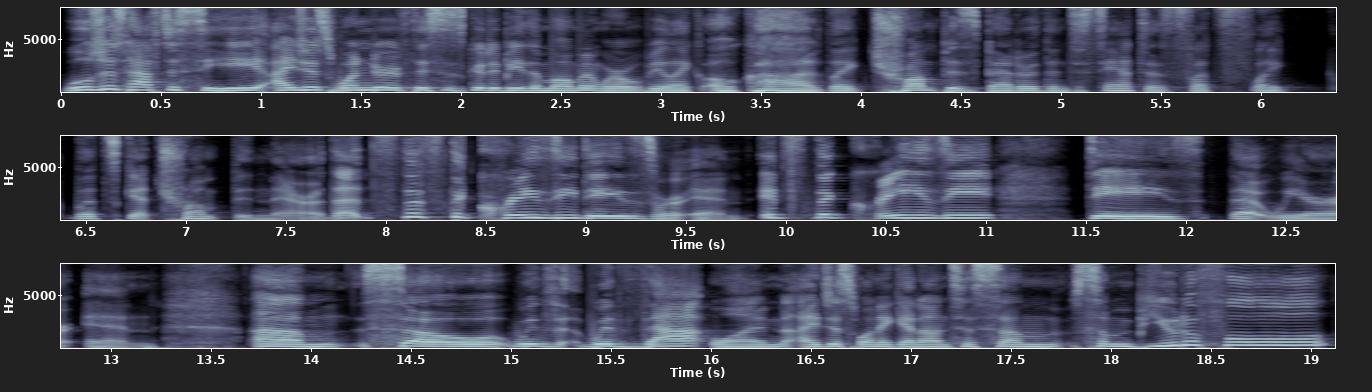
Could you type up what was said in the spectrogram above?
we'll just have to see. I just wonder if this is going to be the moment where we'll be like, oh God, like Trump is better than DeSantis. Let's like let's get Trump in there. That's that's the crazy days we're in. It's the crazy days that we're in. Um, so with with that one, I just want to get onto some some beautiful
